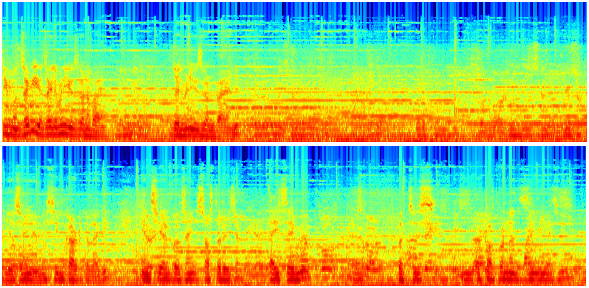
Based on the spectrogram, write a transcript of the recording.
सिम हुन्छ कि? यो जहिले पनि युज गर्नु पायो जहिले पनि युज गर्नु पायो होइन। यो चाहिँ हामी सिम कार्डको लागि एनसिएलको चाहिँ सस्तो रहेछ। तेइस सयमा पच्चिस पचपन्न जिबी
